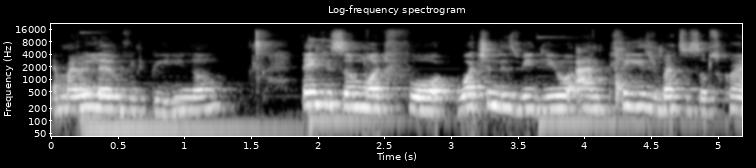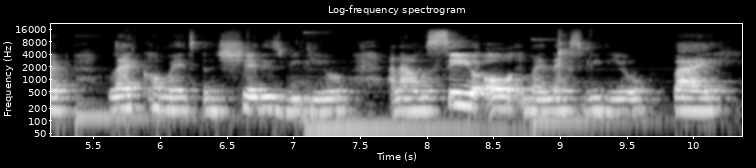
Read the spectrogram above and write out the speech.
am I really MVP? You know. Thank you so much for watching this video and please remember to subscribe, like, comment and share this video and I will see you all in my next video. Bye.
